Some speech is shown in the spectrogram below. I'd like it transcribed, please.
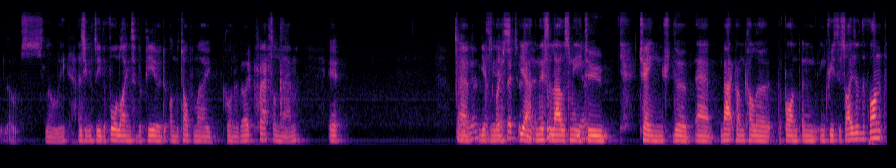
it loads slowly. As you can see, the four lines have appeared on the top of my corner. If I press on them, it uh, oh, yeah. gives That's me this. Better, yeah, and this allows me yeah. to change the uh, background color, the font, and increase the size of the font.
